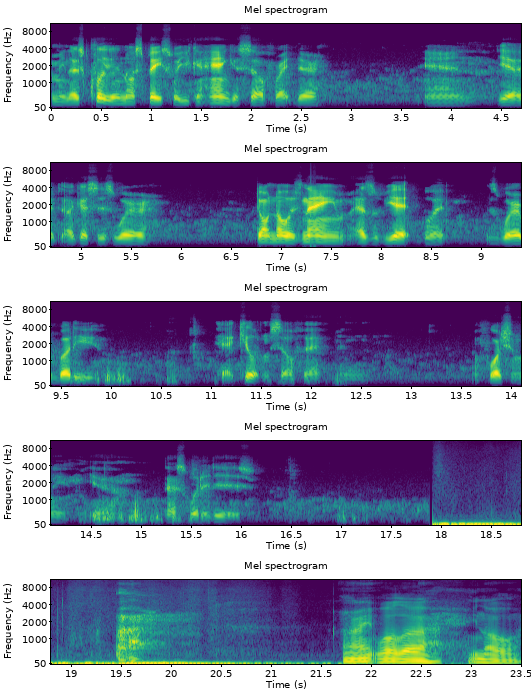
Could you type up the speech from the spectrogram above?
I mean, there's clearly no space where you can hang yourself right there. And yeah, I guess is where, don't know his name as of yet, but is where Buddy had killed himself at. And unfortunately, yeah, that's what it is. All right. Well, uh, you know,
